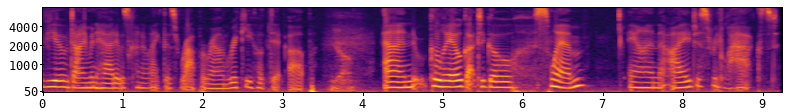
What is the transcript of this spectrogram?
view of Diamond Head. It was kind of like this wraparound. Ricky hooked it up, yeah. And Kaleo got to go swim, and I just relaxed,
